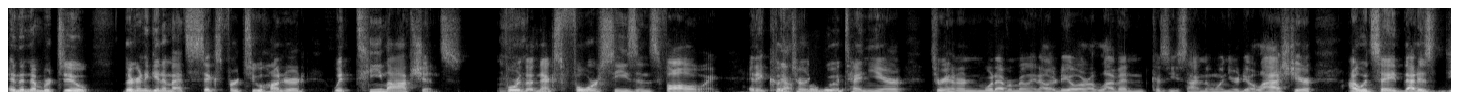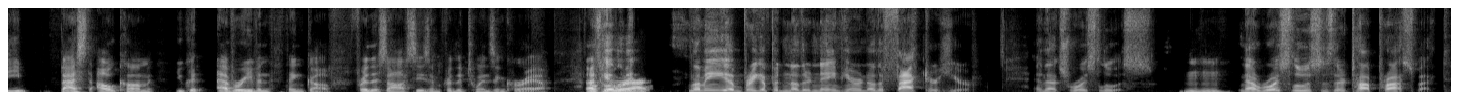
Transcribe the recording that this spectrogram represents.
And the number two, they're going to get him at six for 200 with team options for the mm-hmm. next four seasons following. And it could yeah. turn into a 10 year, 300 whatever million dollar deal or 11 because he signed the one year deal last year. I would say that is the best outcome you could ever even think of for this offseason for the Twins in Correa. That's okay, where we're me, at. Let me uh, bring up another name here, another factor here, and that's Royce Lewis. Mm-hmm. Now, Royce Lewis is their top prospect,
